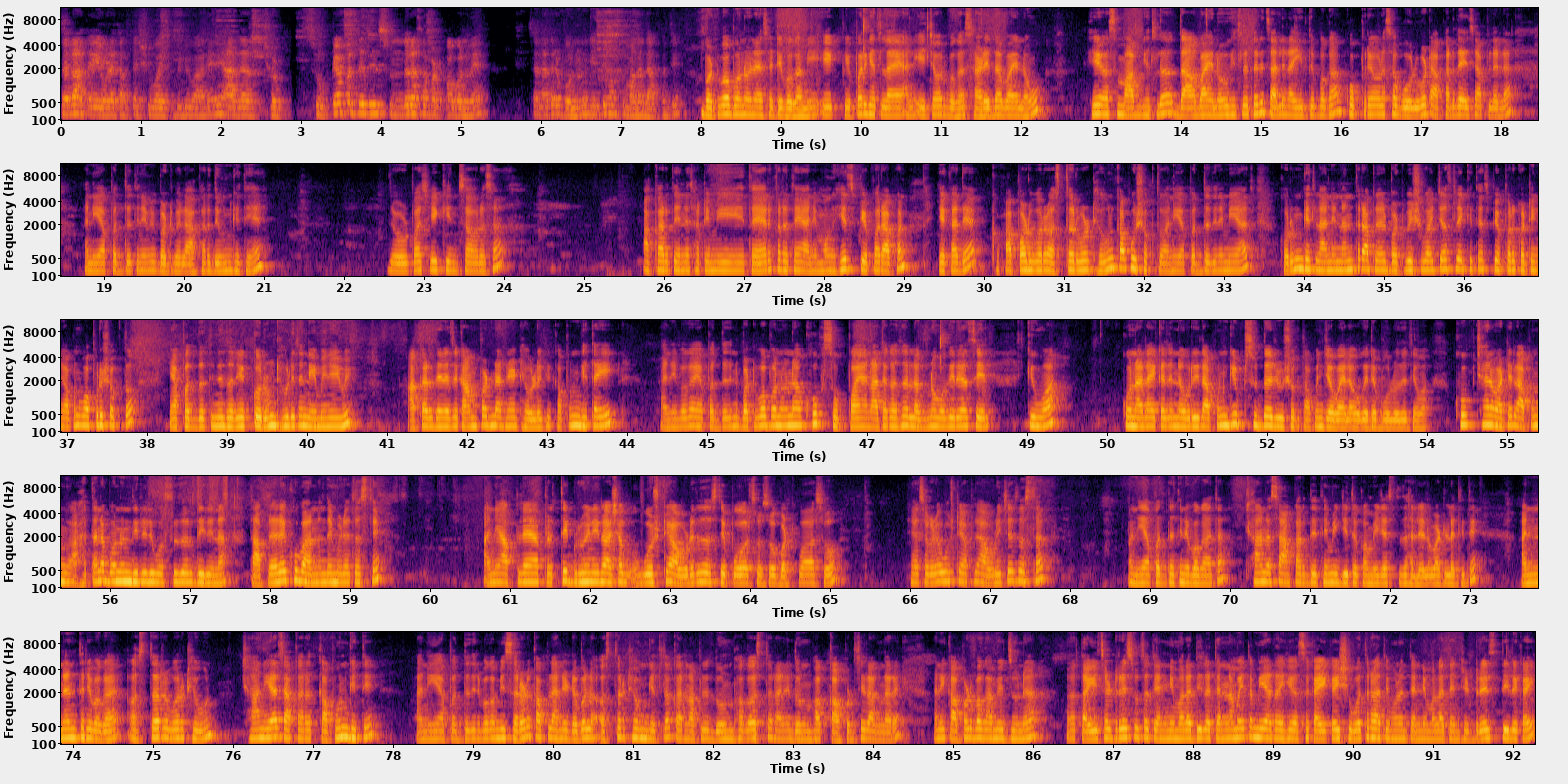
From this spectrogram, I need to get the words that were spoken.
चला आता एवढ्यात आपल्या शिवायची व्हिडिओ आले आणि आज छोट सोप्या पद्धतीने सुंदर असा बटवा बनवूया. चला तर बनवून घेते मग तुम्हाला दाखवते. बटवा बनवण्यासाठी बघा मी एक पेपर घेतला आहे आणि याच्यावर बघा साडेदहा बाय नऊ. हे असं माप घेतलं दहा बाय नऊ घेतलं तरी चालेल. नाही इथे बघा कोपऱ्यावर असा गोलवट आकार द्यायचा आपल्याला. आणि या पद्धतीने मी बटव्याला आकार देऊन घेते. आहे जवळपास एक इंचावर असा आकार देण्यासाठी मी तयार करत आहे आणि मग हेच पेपर आपण एखाद्या कापडवर अस्तरवर ठेवून कापू शकतो. आणि या पद्धतीने मी आज करून घेतला आणि नंतर आपल्याला बटवे शिवायचे असले की तेच पेपर कटिंग आपण वापरू शकतो. या पद्धतीने जर एक करून ठेवली तर नेहमी नेहमी आकार देण्याचं काम पडणार नाही. ठेवलं की कापून घेता येईल. आणि बघा या पद्धतीने बटवा बनवणं खूप सोपं आहे. आणि आता कसं लग्न वगैरे असेल किंवा कोणाला एखाद्या नवरीला आपण गिफ्टसुद्धा देऊ शकतो. आपण जेवायला वगैरे बोलवतो तेव्हा. खूप छान वाटेल. आपण हाताने बनवून दिलेली वस्तू जर दिली ना तर आपल्यालाही खूप आनंद मिळत असते. आणि आपल्या प्रत्येक गृहिणीला अशा गोष्टी आवडतच असते. पर्स असो बटवा असो ह्या सगळ्या गोष्टी आपल्या आवडीच्याच असतात. आणि या पद्धतीने बघा आता छान असा आकार देते मी जिथं कमी जास्त झालेलं वाटलं तिथे. आणि नंतर हे बघा अस्तरवर ठेवून छान याच आकारात कापून घेते. आणि या पद्धतीने बघा मी सरळ कापलं आणि डबल अस्तर ठेवून घेतलं कारण आपल्याला दोन भाग अस्तर आणि दोन भाग कापडचे लागणार आहे. आणि कापड बघा मी जुन्या ताईचा ड्रेस होता त्यांनी मला दिला. त्यांना माहीत मी आता हे असं काही काही शिवत राहते म्हणून त्यांनी मला त्यांचे ड्रेस दिले काही.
